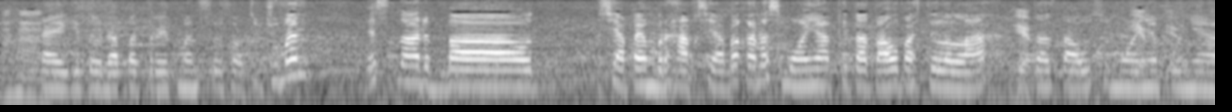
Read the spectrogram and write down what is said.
Mhm. kayak gitu dapat treatment sesuatu cuman it's not about siapa yang berhak siapa karena semuanya kita tahu pasti lelah Yep. kita tahu semuanya Yep, yep. punya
